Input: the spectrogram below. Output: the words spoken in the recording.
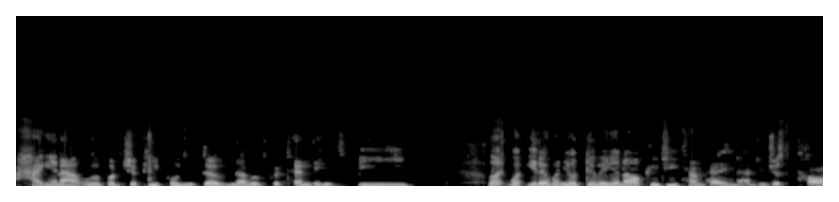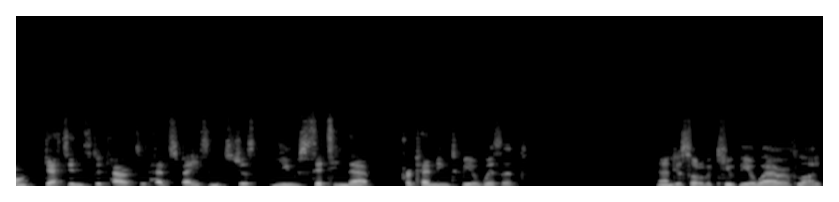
hanging out with a bunch of people you don't know and pretending to be like what you know when you're doing an RPG campaign and you just can't get into the character's headspace and it's just you sitting there pretending to be a wizard and you're sort of acutely aware of like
